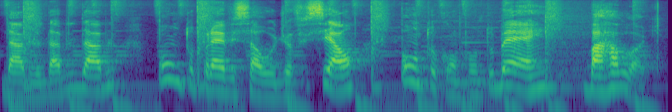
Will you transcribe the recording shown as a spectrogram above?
www.prevsaudeoficial.com.br/blog.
